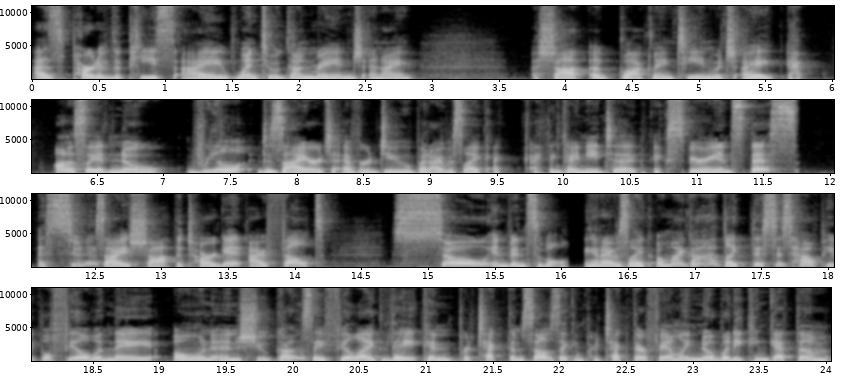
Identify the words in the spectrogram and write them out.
as part of the piece i went to a gun range and i shot a glock 19 which i honestly had no real desire to ever do but i was like I, I think i need to experience this as soon as i shot the target i felt so invincible. And I was like, oh my God, like this is how people feel when they own and shoot guns. They feel like they can protect themselves, they can protect their family, nobody can get them.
